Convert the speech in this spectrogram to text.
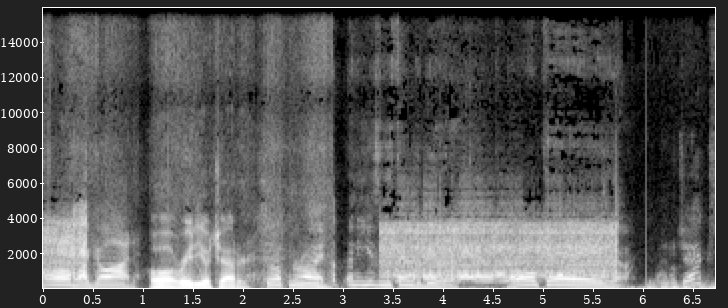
Oh my god. Oh, radio chatter. Shut up and ride. An easy thing to do. Okay. Final checks?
